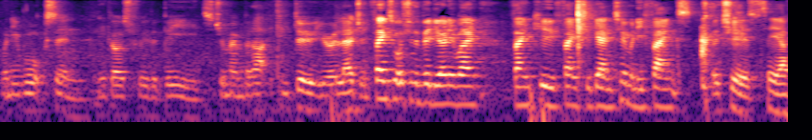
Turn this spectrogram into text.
when he walks in and he goes through the beads. Do you remember that? If you do, you're a legend. Thanks for watching the video anyway. Thank you, thanks again. Too many thanks, but cheers. See ya.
